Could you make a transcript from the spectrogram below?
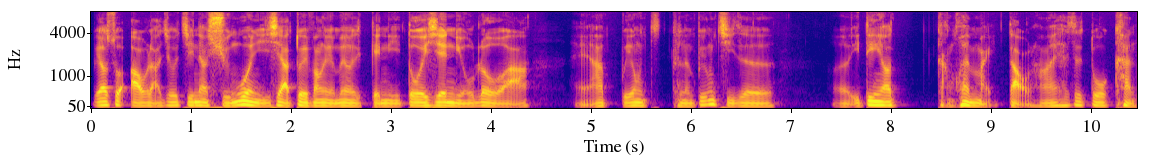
不要说熬啦，就尽量询问一下对方有没有给你多一些牛肉啊，哎啊，不用可能不用急着呃，一定要赶快买到，然后还是多看。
